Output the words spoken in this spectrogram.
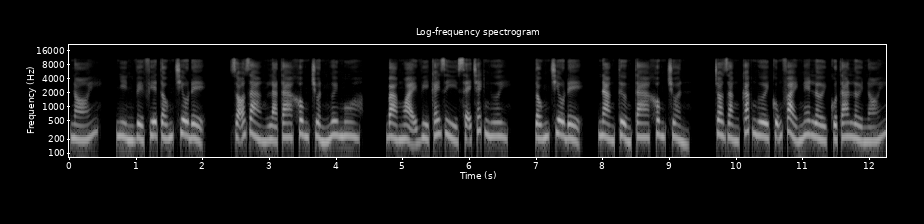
Nói, nhìn về phía tống chiêu đệ, rõ ràng là ta không chuẩn ngươi mua, Bà ngoại vì cái gì sẽ trách ngươi? Tống chiêu đệ, nàng tưởng ta không chuẩn, cho rằng các ngươi cũng phải nghe lời của ta lời nói.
